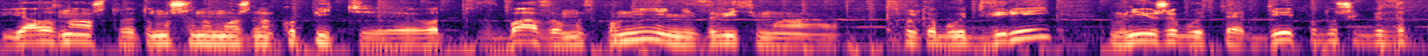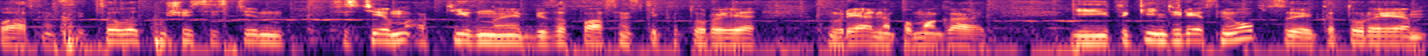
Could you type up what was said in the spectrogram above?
я узнал, что эту машину можно купить э, вот в базовом исполнении, независимо сколько будет дверей, в ней уже будет стоять 9 подушек безопасности, целая куча систем, систем активной безопасности, которые ну, реально помогают. И такие интересные опции, которые,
